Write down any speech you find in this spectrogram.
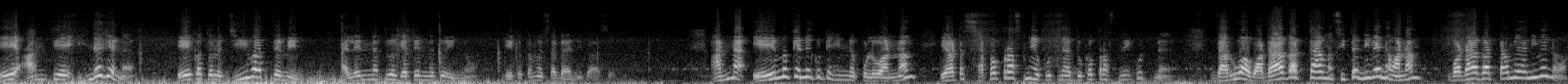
ඒ අන්තයේ ඉඳගෙන ඒක තුළ ජීවත් වෙමින් ඇලෙන්නේ නැතුව ගැටෙන්නේ නැතුව ඉන්නවා. ඒක තමයි සැබෑ නිදාස. අන්න ඒම කෙනෙකුට ඉන්න පුළුවන් නම් එයාට සැප ප්‍රශ්නයකුත් නැහැ දුක ප්‍රශ්නයකුත් නැහැ. දරුවා වඩා ගත්තාම සිත නිවෙනවා නම් වඩා ගත්තාම එයා නිවෙනවා.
